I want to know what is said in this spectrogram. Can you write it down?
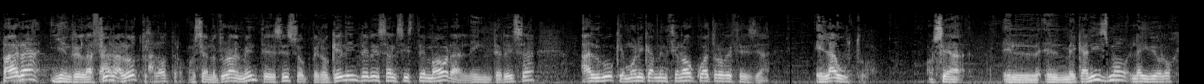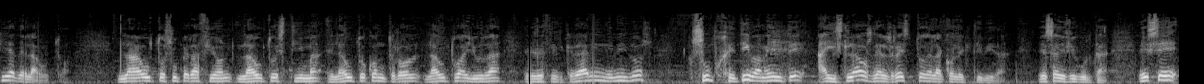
para y en relación Claro, al, otro. al otro. O sea, naturalmente es eso. Pero ¿qué le interesa al sistema ahora? Le interesa algo que Mónica ha mencionado cuatro veces ya. El auto. O sea, el, el mecanismo, la ideología del auto. La autosuperación, la autoestima, el autocontrol, la autoayuda. Es decir, crear individuos subjetivamente aislados del resto de la colectividad. Esa dificultad. Ese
